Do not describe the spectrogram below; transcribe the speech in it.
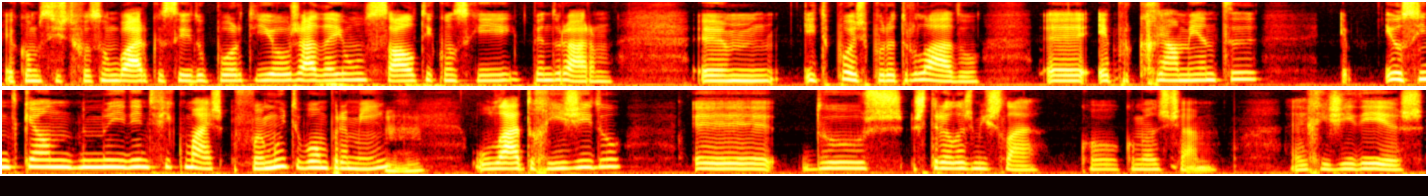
é como se isto fosse um barco a sair do porto e eu já dei um salto e consegui pendurar-me. Um, e depois, por outro lado, uh, é porque realmente eu sinto que é onde me identifico mais. Foi muito bom para mim uhum. o lado rígido uh, dos estrelas Michelin, como, como eu lhes chamo. A rigidez,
